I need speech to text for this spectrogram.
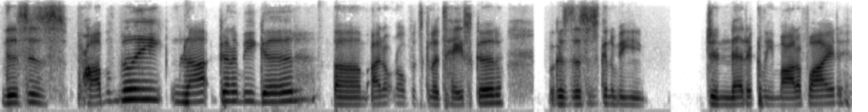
this is probably not gonna be good. Um i don't know if it's gonna taste good because this is gonna be genetically modified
